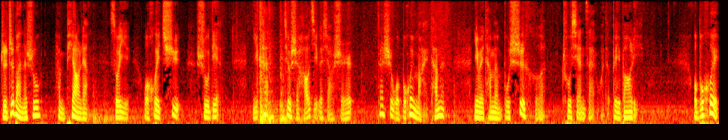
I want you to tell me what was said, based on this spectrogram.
纸质版的书很漂亮，所以我会去书店，一看就是好几个小时。但是我不会买它们，因为它们不适合出现在我的背包里。我不会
